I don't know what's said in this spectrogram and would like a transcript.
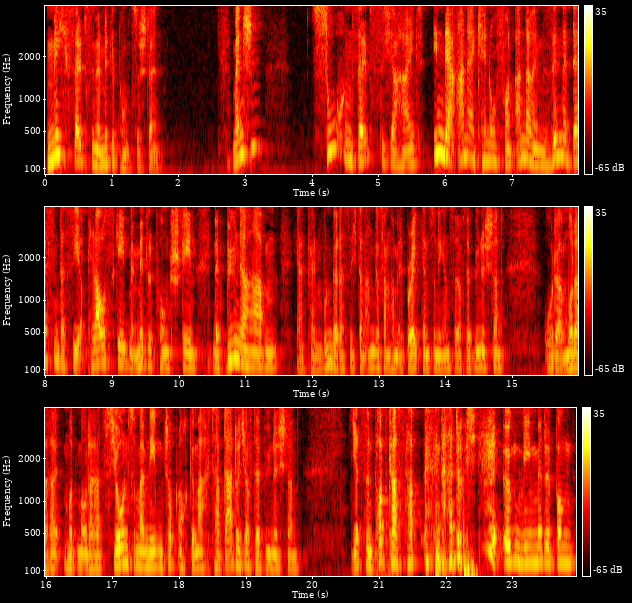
mich selbst in den Mittelpunkt zu stellen. Menschen suchen Selbstsicherheit in der Anerkennung von anderen im Sinne dessen, dass sie Applaus geben, im Mittelpunkt stehen, eine Bühne haben. Ja, kein Wunder, dass ich dann angefangen habe mit Breakdance und die ganze Zeit auf der Bühne stand. Oder Modera Moderation zu meinem Nebenjob noch gemacht habe, dadurch auf der Bühne stand jetzt einen Podcast habe, dadurch irgendwie im Mittelpunkt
